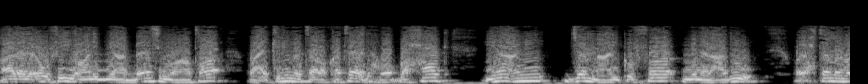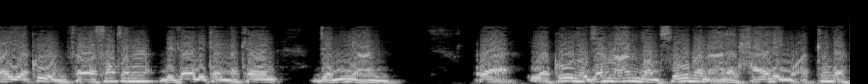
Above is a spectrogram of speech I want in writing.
قال العوفي عن ابن عباس وعطاء وعكرمة وقتادة والضحاك يعني جمع الكفار من العدو ويحتمل أن يكون فوسطنا بذلك المكان جميعا. ويكون جمعا منصوبا على الحال المؤكدة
